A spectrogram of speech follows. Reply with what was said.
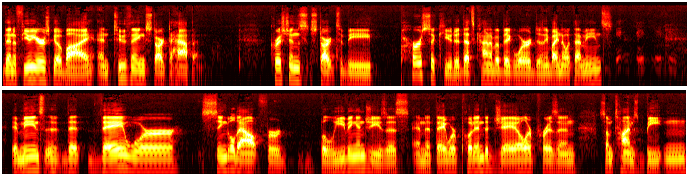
then a few years go by, and two things start to happen. Christians start to be persecuted. That's kind of a big word. Does anybody know what that means? It means that they were singled out for believing in Jesus and that they were put into jail or prison, sometimes beaten,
